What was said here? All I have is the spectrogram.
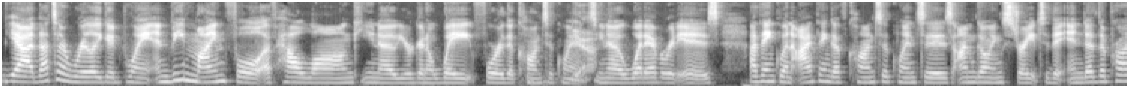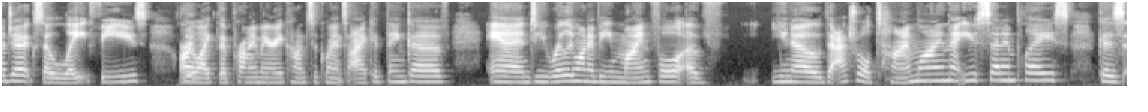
Yeah, that's a really good point. And be mindful of how long, you know, you're going to wait for the consequence, yeah. you know, whatever it is. I think when I think of consequences, I'm going straight to the end of the project. So late fees are yeah. like the primary consequence I could think of. And you really want to be mindful of you know, the actual timeline that you set in place. Because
